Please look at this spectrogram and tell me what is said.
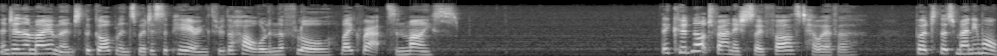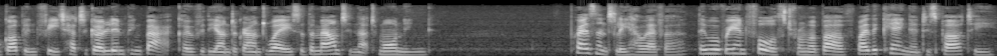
and in a moment the goblins were disappearing through the hole in the floor like rats and mice. They could not vanish so fast, however, but that many more goblin feet had to go limping back over the underground ways of the mountain that morning. Presently, however, they were reinforced from above by the king and his party,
